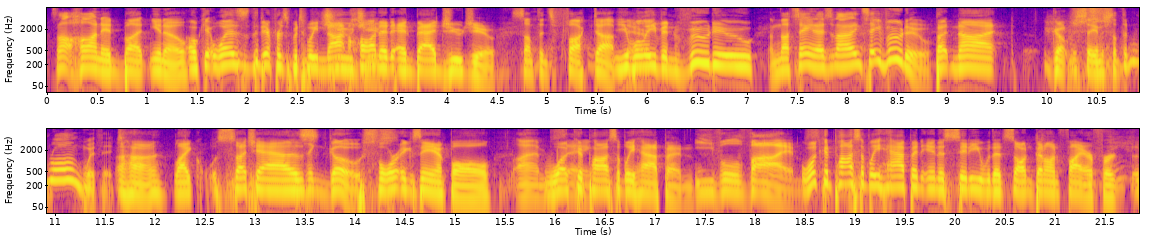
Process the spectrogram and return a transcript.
It's not haunted, but you know Okay, what is the difference between not Juju. haunted and bad juju? something's fucked up. You there. believe in voodoo, I'm not saying that's not. I didn't say voodoo. but not ghosts. Just saying there's something wrong with it. Uh huh. Like such as, like ghosts. for example, I'm what could possibly happen? evil vibes. What could possibly happen in a city that's on, been on fire for uh,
